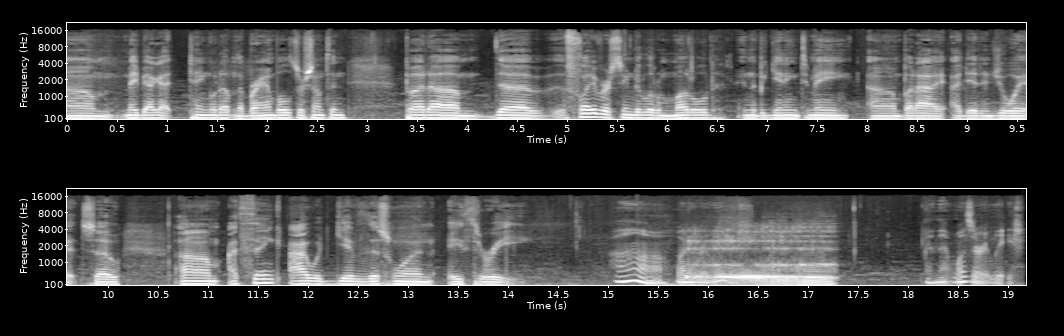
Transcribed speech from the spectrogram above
Um, maybe I got tangled up in the brambles or something. But um, the, flavor seemed a little muddled in the beginning to me, um, but I, I did enjoy it. So um, I think I would give this one a three. Oh, what a relief. And that was a relief.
